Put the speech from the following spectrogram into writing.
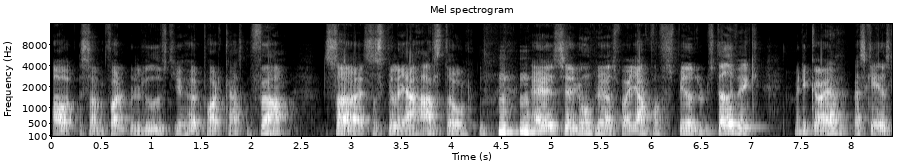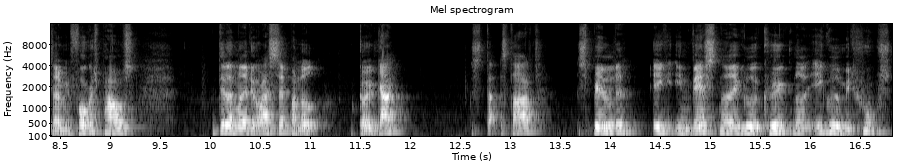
Og som folk vil vide, hvis de har hørt podcasten før, så, så spiller jeg Hearthstone. uh, selvom Jonas bliver og spørger, jeg, hvorfor spiller du det stadigvæk? Men det gør jeg. Hvad skal jeg ellers lave min frokostpause? Det der med, at det kan bare sætte mig ned, gå i gang, start, start, spille det, ikke invest noget, ikke ud at købe noget, ikke ud af mit hus,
